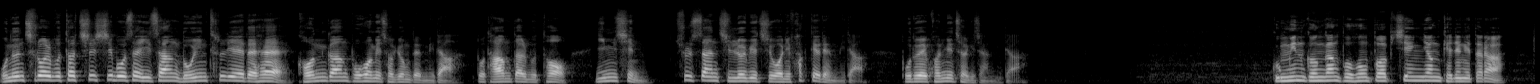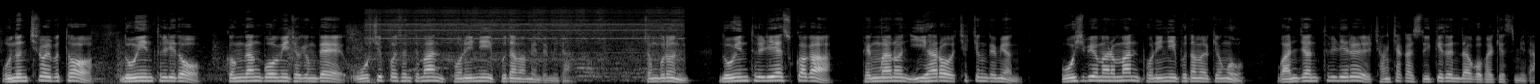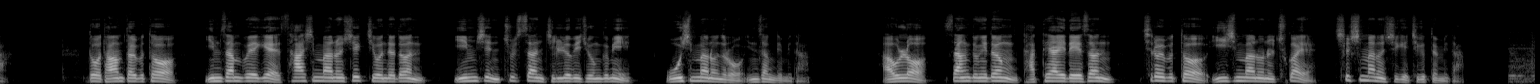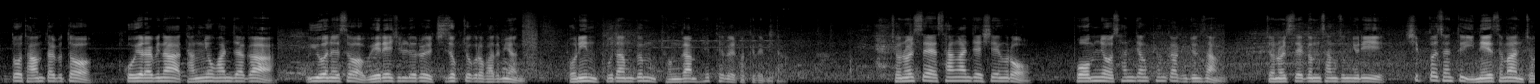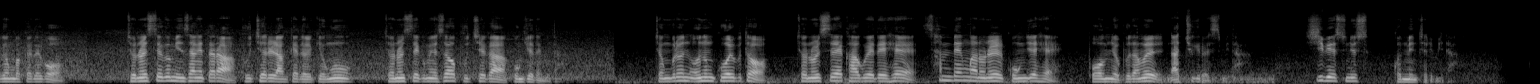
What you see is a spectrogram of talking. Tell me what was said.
오는 7월부터 75세 이상 노인 틀니에 대해 건강보험이 적용됩니다. 또 다음 달부터 임신, 출산 진료비 지원이 확대됩니다. 보도에 권민철 기자입니다. 국민건강보험법 시행령 개정에 따라 오는 7월부터 노인 틀니도 건강보험이 적용돼 50%만 본인이 부담하면 됩니다. 정부는 노인 틀니의 수가가 100만 원 이하로 책정되면 50여만 원만 본인이 부담할 경우 완전 틀니를 장착할 수 있게 된다고 밝혔습니다. 또 다음 달부터 임산부에게 40만 원씩 지원되던 임신, 출산 진료비 지원금이 50만 원으로 인상됩니다. 아울러 쌍둥이 등 다태아에 대해선 7월부터 20만 원을 추가해 70만 원씩이 지급됩니다. 또 다음 달부터 고혈압이나 당뇨 환자가 의원에서 외래 진료를 지속적으로 받으면 본인 부담금 경감 혜택을 받게 됩니다. 전월세 상한제 시행으로 보험료 산정 평가 기준상 전월세금 상승률이 10% 이내에서만 적용받게 되고 전월세금 인상에 따라 부채를 안게 될 경우 전월세금에서 부채가 공제됩니다. 정부는 오는 9월부터 전월세 가구에 대해 300만 원을 공제해 보험료 부담을 낮추기로 했습니다. CBS 뉴스 권민철입니다.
